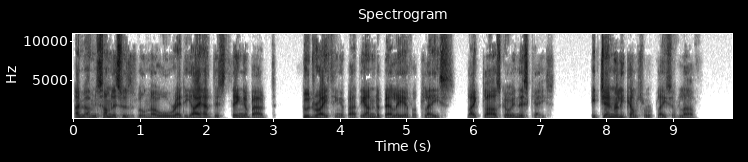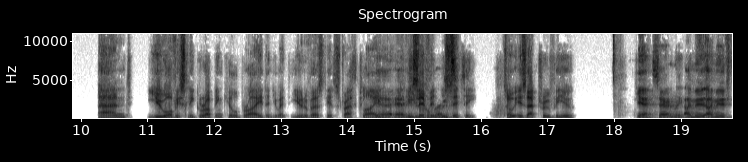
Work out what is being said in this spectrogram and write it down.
I mean, some listeners will know already. I have this thing about good writing about the underbelly of a place like Glasgow in this case. It generally comes from a place of love. And you obviously grew up in Kilbride and you went to university at Strathclyde yeah, yeah, and you live in the city. So is that true for you? Yeah, certainly. I moved. I moved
